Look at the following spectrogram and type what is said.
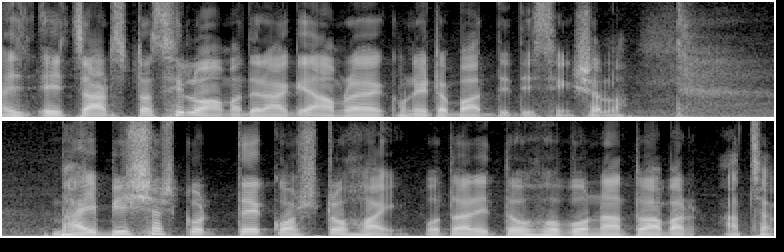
এই- চার্জটা ছিল আমাদের আগে, আমরা এখন এটা বাদ দিয়ে দিচ্ছি ইনশাল্লাহ। ভাই, বিশ্বাস করতে কষ্ট হয়। প্রতারিত হব না তো আবার? আচ্ছা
